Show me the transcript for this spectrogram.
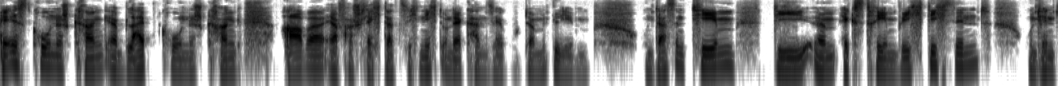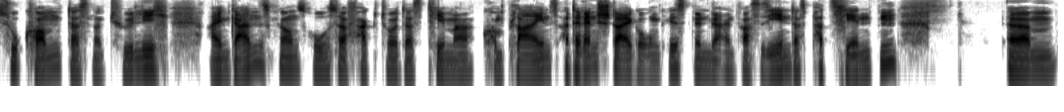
Er ist chronisch krank, er bleibt chronisch krank, aber er verschlechtert sich nicht und er kann sehr gut damit leben. Und das sind Themen, die ähm, extrem wichtig sind. Und hinzu kommt, dass natürlich ein ganz, ganz großer Faktor das Thema Compliance, Adherenzsteigerung ist, wenn wir einfach sehen, dass Patienten ähm,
